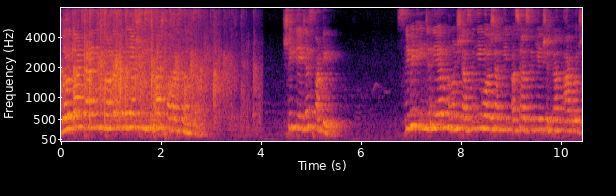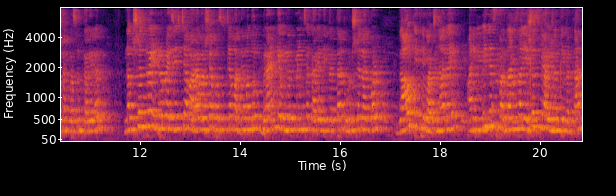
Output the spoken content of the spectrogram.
जोरदार टाळ्यांनी स्वागत करूया श्री सुभाष पवार सरांचं. श्री तेजस पाटील सिव्हिल इंजिनियर म्हणून शासकीय व अशासकीय अशासकीय क्षेत्रात आठ वर्षांपासून कार्यरत नक्षत्र एंटरप्राइजेसच्या बारा वर्षापासूनच्या माध्यमातून ब्रँड डेव्हलपमेंटचं कार्य ते करतात. वृक्ष लागवड गाव तेथे वाचनालय आणि विविध स्पर्धांचा यशस्वी आयोजन ते करतात.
